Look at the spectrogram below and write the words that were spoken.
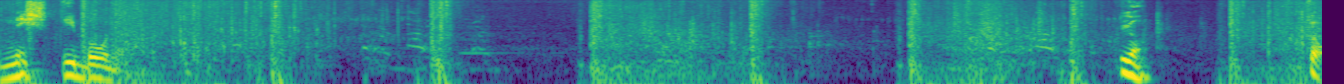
nicht die Bohne. Ja. So.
